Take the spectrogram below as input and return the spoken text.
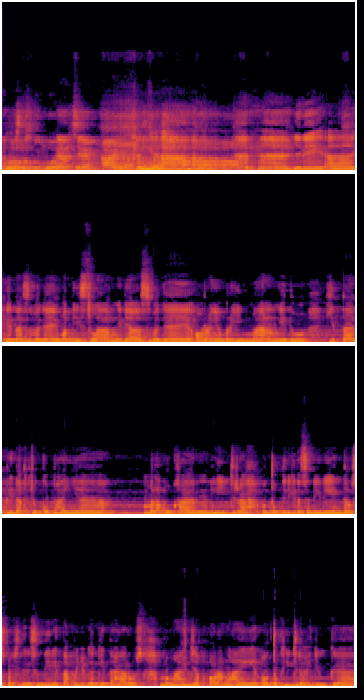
harus nunggu LCMA ya. Iya. Jadi uh, kita sebagai umat Islam gitu ya sebagai orang yang beriman gitu kita tidak cukup hanya melakukan hijrah untuk diri kita sendiri, introspeksi diri sendiri, tapi juga kita harus mengajak orang lain untuk hijrah juga.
